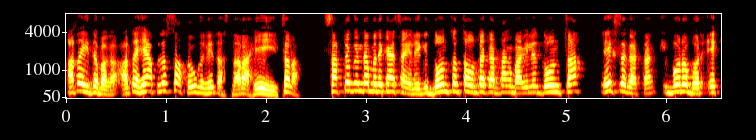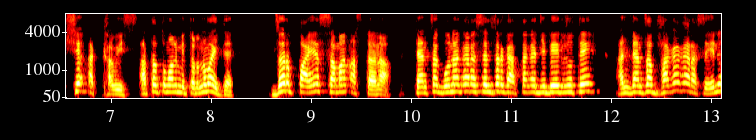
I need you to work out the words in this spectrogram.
आता इथं बघा आता हे आपलं सातवं गणित असणार आहे. चला सातव्या गणितामध्ये काय सांगितलं की दोनचा चौथा घातांक भागिले दोनचा एक घातांक बरोबर एकशे अठ्ठावीस. आता तुम्हाला मित्रांनो माहिती आहे जर पायस समान असताना त्यांचा गुणाकार असेल तर घातांकाची बेरीज होते आणि त्यांचा भागाकार असेल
